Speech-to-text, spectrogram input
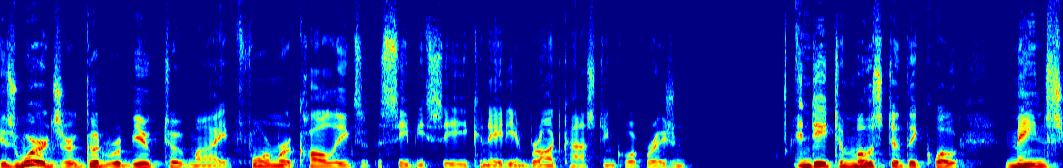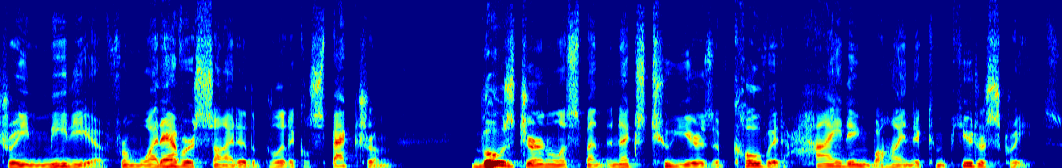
His words are a good rebuke to my former colleagues at the CBC, Canadian Broadcasting Corporation, indeed to most of the quote mainstream media from whatever side of the political spectrum. Those journalists spent the next two years of COVID hiding behind the computer screens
